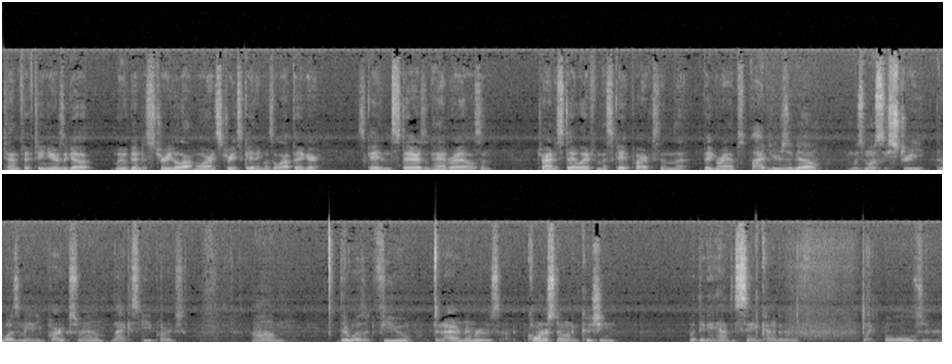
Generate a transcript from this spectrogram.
10, 15 years ago, it moved into street a lot more, and street skating was a lot bigger. Skating stairs and handrails, and trying to stay away from the skate parks and the big ramps. Five years ago, it was mostly street. There wasn't many parks around, lack of skate parks. Um, there was a few that I remember. It was uh, Cornerstone and Cushing, but they didn't have the same kind of like bowls or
